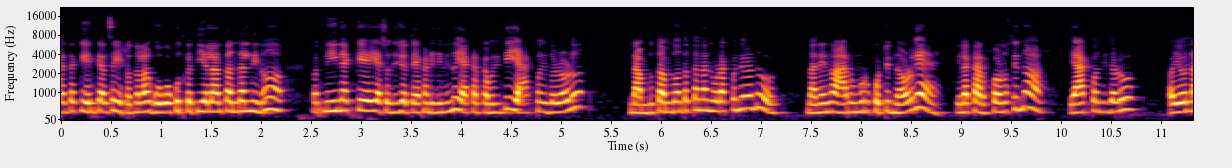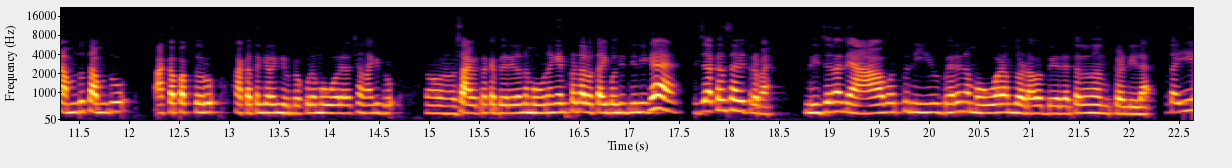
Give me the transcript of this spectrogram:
ಮಾತಕ್ಕೆ ಏನು ಕೆಲಸ? ಎಷ್ಟೊತ್ತಲ್ಲ ಹೋಗೋ ಕೂತ್ಕತಿಯಲ್ಲ ಅಂತ ಅಂದಲ್ಲ ನೀನು. ಮತ್ತು ನೀನಕ್ಕೆ ಎಸದಿ ಜೊತೆ ಹಾಕೊಂಡಿದ್ದೀನಿ ನೀನು? ಯಾಕೆ ಕರ್ಕ ಬಂದಿದ್ದಿ? ಯಾಕೆ ಬಂದಿದ್ದಳು ನಮ್ದು ತಮ್ಮದು ಅಂತ ನಾನು ನೋಡಕ್ಕೆ ಬಂದಿರೋದು. ನಾನೇನು ಆರು ಮೂರು ಕೊಟ್ಟಿದ್ನ ಅವಳಿಗೆ. ಇಲ್ಲ ಕರ್ಕ ಅನಿಸ್ತಿದ್ನ ಯಾಕೆ ಬಂದಿದ್ದಳು? ಅಯ್ಯೋ ನಮ್ಮದು ತಮ್ಮದು ಅಕ್ಕಪಕ್ಕದವರು, ಅಕ್ಕ ತಂಗಿರಂಗೆ ಇರಬೇಕು. ನಮ್ಮ ಊರೆಲ್ಲ ಚೆನ್ನಾಗಿದ್ರು. ಸಾವಿತ್ರಕ್ಕ ಬೇರೆ ನಮ್ಮ ಅವ್ನಾಗ ಏನ್ಕೊಂಡಲ್ಲ ತಾಯಿ ಬಂದಿದ್ದೀನಿ ಈಗ ನಿಜಕ್ಕನ್ ಸಾವಿತ್ರಮ್ಮ. ನಿಜ ನಾನು ಯಾವತ್ತು ನೀವು ಬೇರೆ ನಮ್ಮ ಅವ್ವ, ನಮ್ಮ ದೊಡ್ಡವ ಬೇರೆ ಅಂತ ನಾನು ಅನ್ಕೊಂಡಿಲ್ಲ. ತಾಯಿ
